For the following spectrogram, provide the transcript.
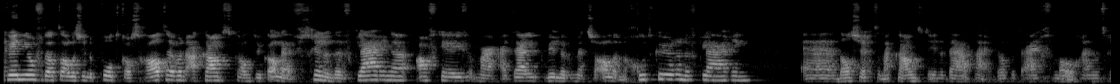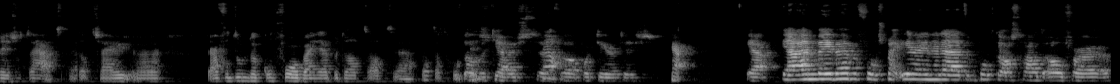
Ik weet niet of we dat alles in de podcast gehad hebben. Een accountant kan natuurlijk allerlei verschillende verklaringen afgeven, maar uiteindelijk willen we met z'n allen een goedkeurende verklaring. En dan zegt een accountant inderdaad nou, dat het eigen vermogen en het resultaat, eh, dat zij eh, daar voldoende comfort bij hebben dat dat, dat, dat goed dat is. het juist Ja. gerapporteerd is. Ja. Ja, ja en we, we hebben volgens mij eerder inderdaad een podcast gehad over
